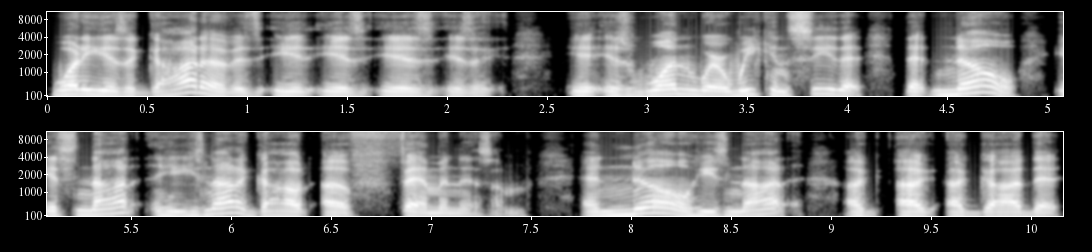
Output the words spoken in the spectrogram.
What he is a God of is, is, is, is a, is one where we can see that that no, it's not. He's not a God of feminism, and no, he's not a, a, a God that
